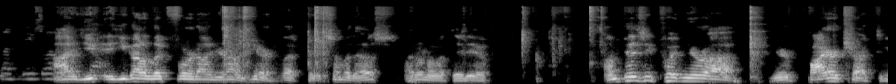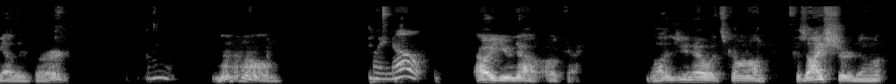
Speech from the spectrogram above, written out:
Like these ones? Uh, like you that? you got to look for it on your own. Here, look. There's some of those. I don't know what they do. I'm busy putting your uh your fire truck together, Bird. Mm, No. I know. Oh, you know. Okay. As long as you know what's going on, because I sure don't.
